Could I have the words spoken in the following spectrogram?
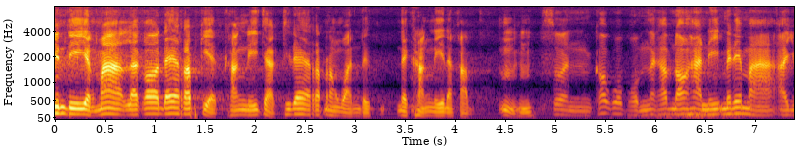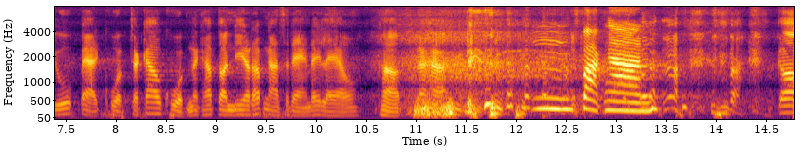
ยินดีอย่างมากแล้วก็ได้รับเกียรติครั้งนี้จากที่ได้รับรางวัลในในครั้งนี้นะครับอือฮึส่วนครอบครัวผมนะครับ น้องฮานิไม่ได้มาอายุ 8 ขวบจะ 9 ขวบนะครับ ตอนนี้รับงานแสดงได้แล้วครับนะฮะ อืมฝากงาน ก็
